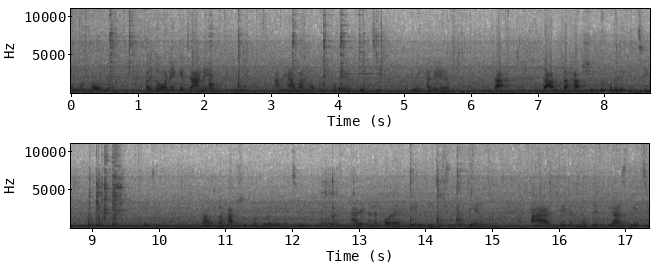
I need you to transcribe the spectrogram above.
অন্য ধরনের। হয়তো অনেকে জানে, কিন্তু আমি আমার মতো করে করছি। তো এখানে ডালটা হাফ সিদ্ধ করে রেখেছি। ডালটা হাফ সিদ্ধ করে রেখেছি। আর এখানে কড়াই তেল দিয়েছি, শুধু তেল। আর তেলের মধ্যে পেঁয়াজ দিয়েছি,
